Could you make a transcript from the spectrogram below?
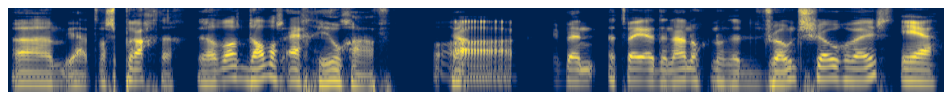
Ehm, ja, het was prachtig. Dat was, dat was echt heel gaaf. ja. Ik ben eh, twee jaar daarna nog naar de Drone Show geweest. Ja.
